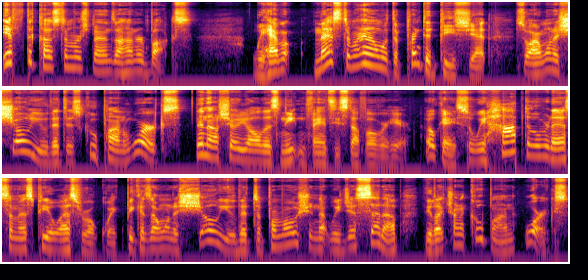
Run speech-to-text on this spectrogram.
if the customer spends 100 bucks. We haven't messed around with the printed piece yet, so I want to show you that this coupon works, then I'll show you all this neat and fancy stuff over here. Okay, so we hopped over to SMS POS real quick because I want to show you that the promotion that we just set up, the electronic coupon, works.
